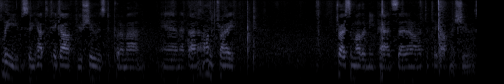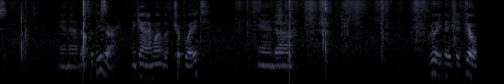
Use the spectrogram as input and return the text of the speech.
sleeve, so you have to take off your shoes to put them on. And I thought, I want to try try some other knee pads that I don't have to take off my shoes. And uh, that's what these are. Again, I went with triple eight and uh, really they, they feel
